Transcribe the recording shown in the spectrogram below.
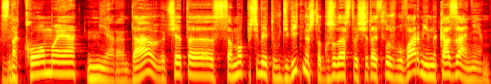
знакомая мера, да, вообще-то само по себе это удивительно, что государство считает службу в армии наказанием.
